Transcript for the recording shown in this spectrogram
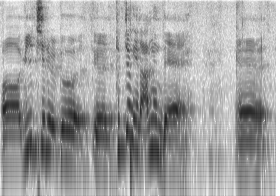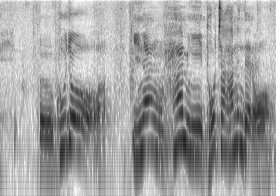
어, 위치를 그 예, 특정해 놨는데 에, 그 구조 인양함이 도착하는 대로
